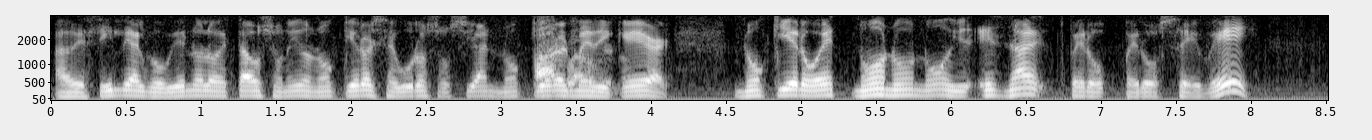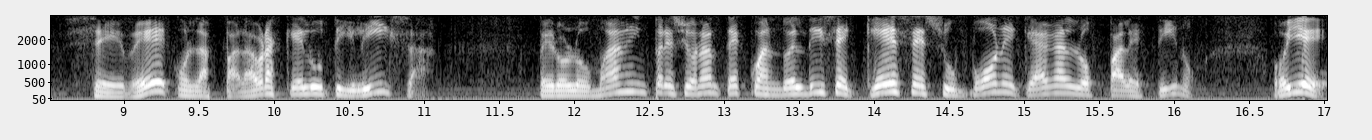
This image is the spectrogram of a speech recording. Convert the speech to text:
a decirle al gobierno de los Estados Unidos no quiero el seguro social, no quiero ah, el Medicare, no. Quiero esto, no, no, no, es nada, pero, pero se ve, se ve con las palabras que él utiliza. Pero lo más impresionante es cuando él dice qué se supone que hagan los palestinos. Oye,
